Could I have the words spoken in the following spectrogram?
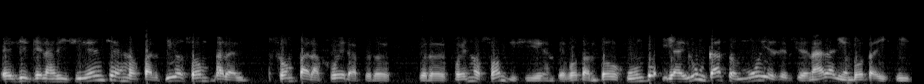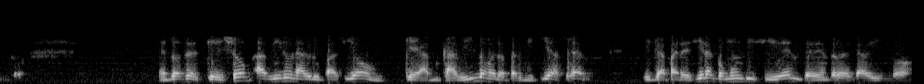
Es decir, que las disidencias en los partidos son para el, son para afuera, pero pero después no son disidentes, votan todos juntos y algún caso muy excepcional alguien vota distinto. Entonces, que yo abriera una agrupación que a Cabildo me lo permitía hacer y que apareciera como un disidente dentro de Cabildo,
